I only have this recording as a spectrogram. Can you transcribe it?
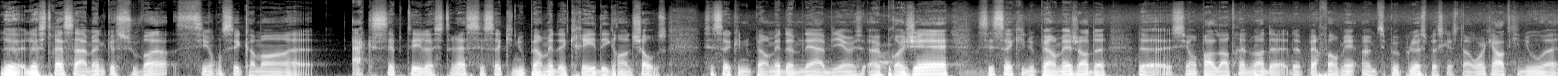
le, stress, ça amène que souvent, si on sait comment euh, accepter le stress, c'est ça qui nous permet de créer des grandes choses. C'est ça qui nous permet de mener à bien un, projet. C'est ça qui nous permet, genre, de, si on parle d'entraînement, de, de performer un petit peu plus parce que c'est un workout qui nous euh,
